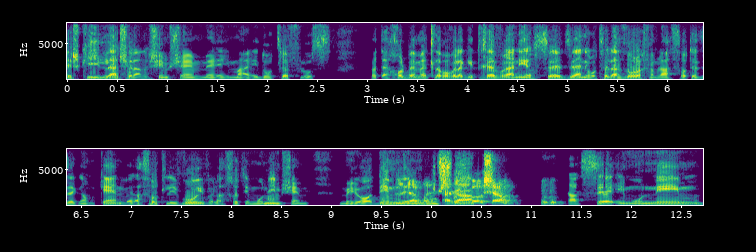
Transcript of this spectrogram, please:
יש קהילה של אנשים שהם אה, עם ההידרוצפלוס, ואתה יכול באמת לבוא ולהגיד, חבר'ה, אני עושה את זה, אני רוצה לעזור לכם לעשות את זה גם כן, ולעשות ליווי ולעשות אימונים שהם מיועדים לנושה. אני כבר שם. תעשה אימונים,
